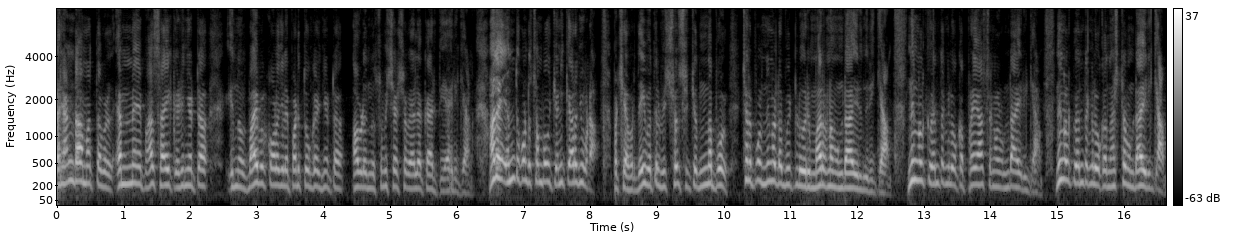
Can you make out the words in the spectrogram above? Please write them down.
രണ്ടാമത്തവൾ എം എ പാസ്സായി കഴിഞ്ഞിട്ട് ഇന്ന് ബൈബിൾ കോളേജിലെ പഠിത്തവും കഴിഞ്ഞിട്ട് അവിടെ നിന്ന് സുവിശേഷ വേലക്കാരത്തിയായിരിക്കുകയാണ് അത് എന്തുകൊണ്ട് സംഭവിച്ചു എനിക്ക് അറിഞ്ഞുകൂടാ പക്ഷേ അവർ ദൈവത്തിൽ വിശ്വസിച്ച് നിന്നപ്പോൾ ചിലപ്പോൾ നിങ്ങളുടെ വീട്ടിൽ ഒരു മരണം ഉണ്ടായിരുന്നിരിക്കാം. നിങ്ങൾക്കും എന്തെങ്കിലുമൊക്കെ പ്രയാസങ്ങൾ ഉണ്ടായിരിക്കാം. നിങ്ങൾക്കും എന്തെങ്കിലുമൊക്കെ നഷ്ടമുണ്ടായിരിക്കാം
